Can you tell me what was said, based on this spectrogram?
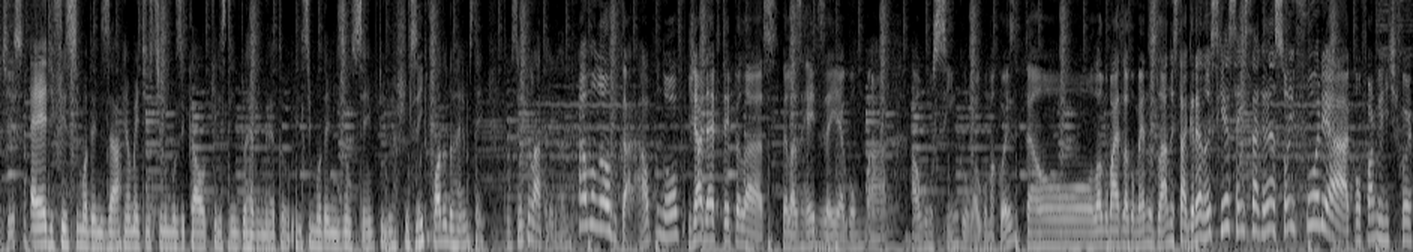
disso. disso. É difícil se modernizar. Realmente, o estilo musical que eles têm do heavy metal, eles se modernizam sempre. E eu acho isso muito foda do Hamstein. Estão sempre lá, tá ligado? Álbum novo, cara. Álbum novo. Já deve ter pelas, pelas redes aí algum, ah, algum single, alguma coisa. Então, logo mais, logo menos lá no Instagram. Não esqueça, Instagram, Som e Fúria. Conforme a gente for,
